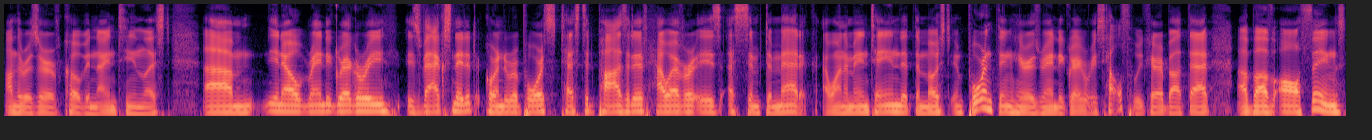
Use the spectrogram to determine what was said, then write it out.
on the reserve COVID 19 list. Um, you know, Randy Gregory is vaccinated, according to reports, tested positive, however, is asymptomatic. I want to maintain that the most important thing here is Randy Gregory's health. We care about that above all things.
